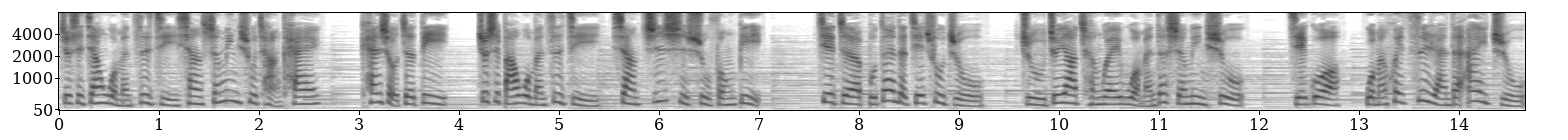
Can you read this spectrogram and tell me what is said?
就是将我们自己向生命树敞开；看守这地，就是把我们自己向知识树封闭。借着不断的接触主，主就要成为我们的生命树。结果，我们会自然的爱主，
